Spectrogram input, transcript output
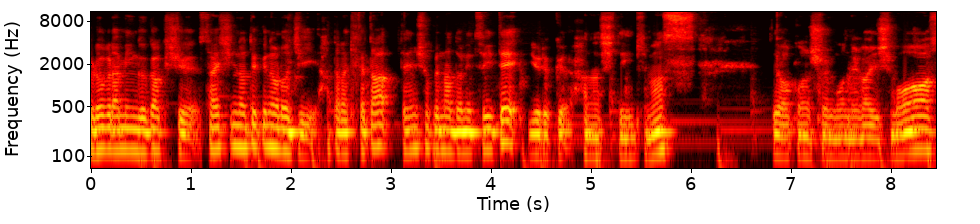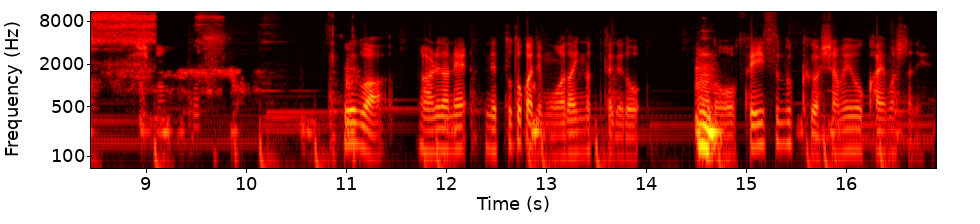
プログラミング学習、最新のテクノロジー、働き方、転職などについてゆるく話していきます。では今週もお願いします。そういえば、あれだね、ネットとかでも話題になってたけど、うんあの、Facebook が社名を変えましたね。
